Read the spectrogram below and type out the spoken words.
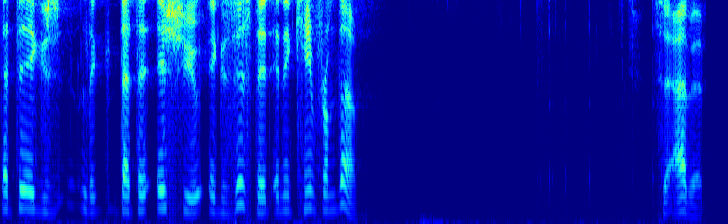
that the ex- that the issue existed and it came from them. So Abbott,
